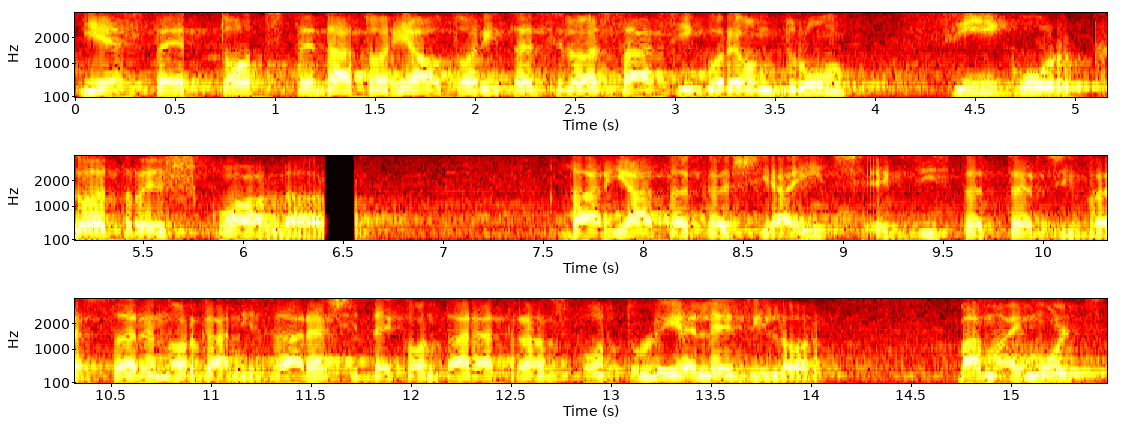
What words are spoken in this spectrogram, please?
Este tot de datoria autorităților să asigure un drum sigur către școală. dar iată că și aici există tergiversări în organizarea și decontarea transportului elevilor. Ba mai mult,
